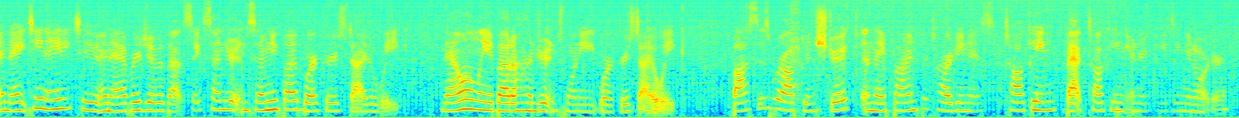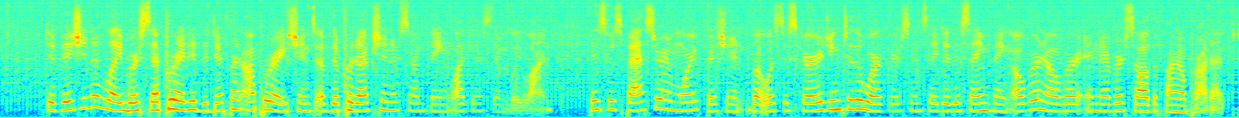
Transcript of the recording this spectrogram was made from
In 1882, an average of about 675 workers died a week. Now only about 120 workers die a week. Bosses were often strict, and they fined for tardiness, talking, back-talking, and refusing an order. Division of labor separated the different operations of the production of something like an assembly line. This was faster and more efficient, but was discouraging to the workers since they did the same thing over and over and never saw the final product.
